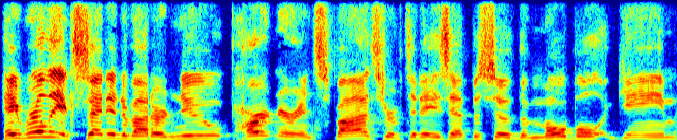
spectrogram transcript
Hey, really excited about our new partner and sponsor of today's episode, the mobile game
